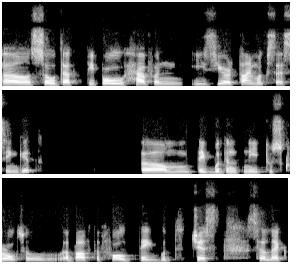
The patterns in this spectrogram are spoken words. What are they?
uh, so that people have an easier time accessing it. Um, they wouldn't need to scroll. So above the fold, they would just select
